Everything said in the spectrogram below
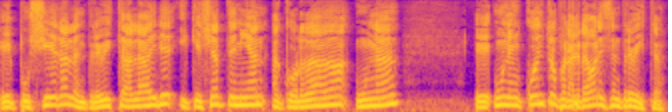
eh, pusiera la entrevista al aire y que ya tenían acordada una eh, un encuentro para grabar esa entrevista.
